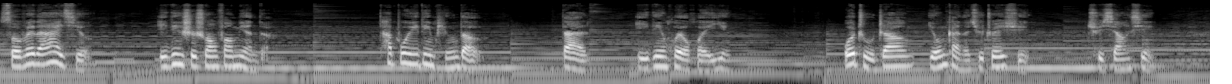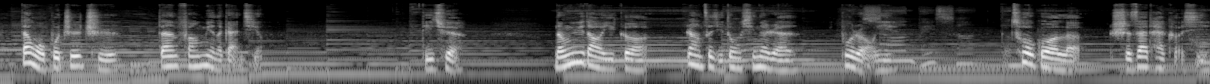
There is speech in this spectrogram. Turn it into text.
所谓的爱情，一定是双方面的，它不一定平等，但一定会有回应。我主张勇敢的去追寻，去相信，但我不支持单方面的感情。的确，能遇到一个让自己动心的人不容易，错过了。实在太可惜，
